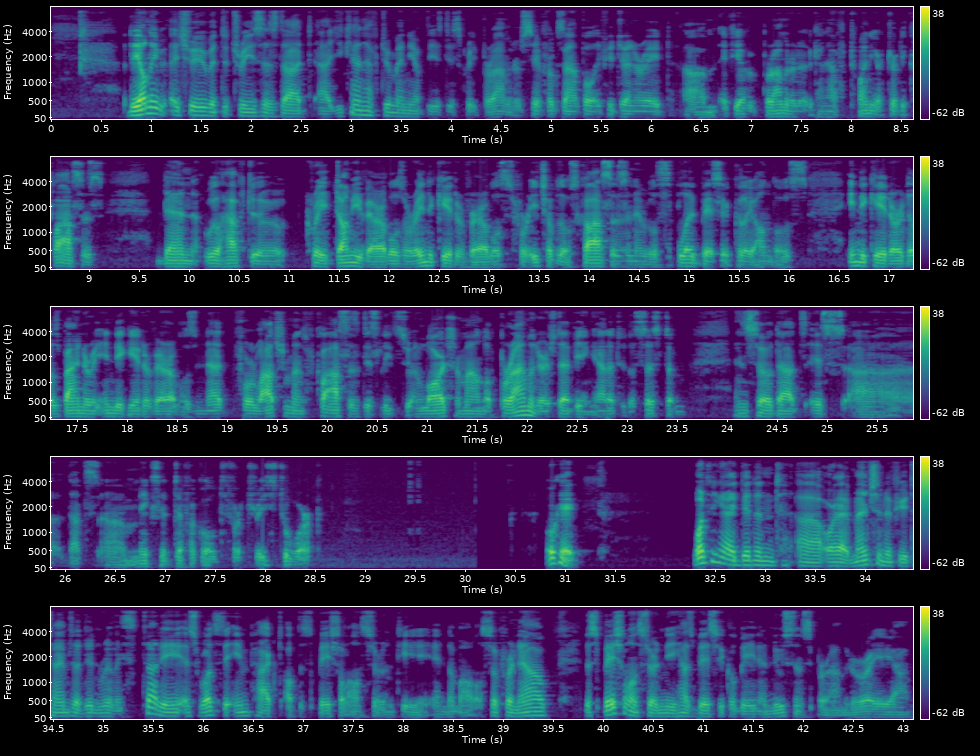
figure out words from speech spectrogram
The only issue with the trees is that uh, you can't have too many of these discrete parameters. Say, for example, if you generate, um, if you have a parameter that can have 20 or 30 classes, then we'll have to create dummy variables or indicator variables for each of those classes, and then we'll split basically on those indicator, those binary indicator variables. And that for large amounts of classes, this leads to a large amount of parameters that are being added to the system. And so that is uh, that um, makes it difficult for trees to work. Okay, one thing I didn't, uh, or I mentioned a few times I didn't really study is what's the impact of the spatial uncertainty in the model. So for now, the spatial uncertainty has basically been a nuisance parameter or a, uh,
